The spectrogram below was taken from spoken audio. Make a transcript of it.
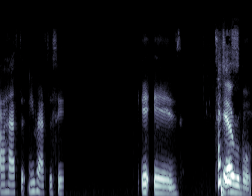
I have to. You have to see. It is I just- terrible.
